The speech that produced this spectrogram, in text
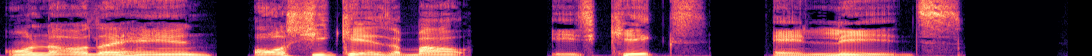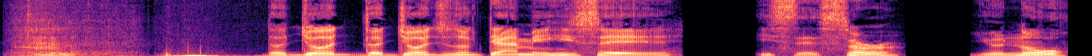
on the other hand, all she cares about is kicks and lids. The judge the judge looked at me, he said he said, Sir, you know,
